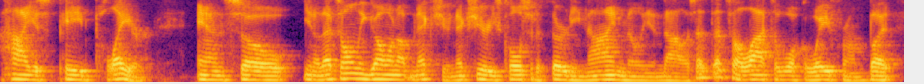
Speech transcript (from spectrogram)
highest paid player. And so, you know, that's only going up next year. Next year, he's closer to $39 million. That, that's a lot to walk away from. But,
